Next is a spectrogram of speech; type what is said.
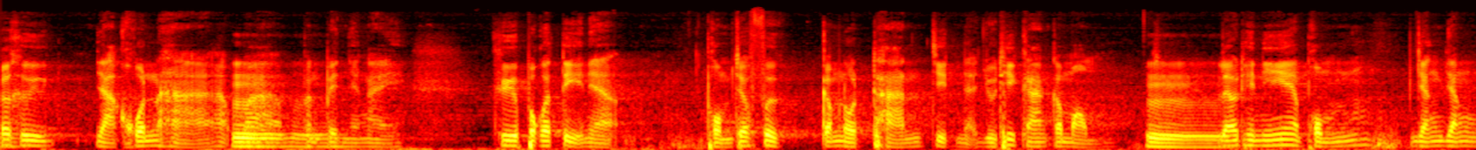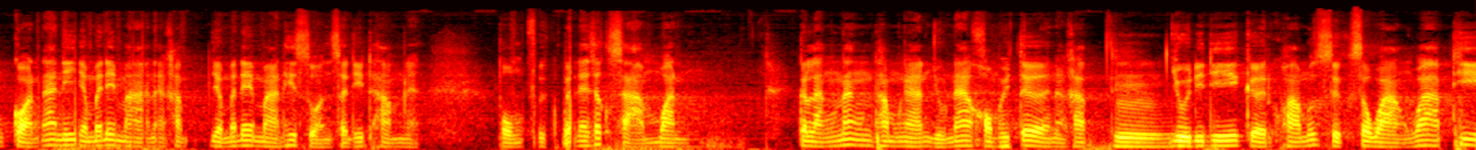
ก็คืออยากค้นหาครับว่ามันเป็นยังไง คือปกติเนี่ย ผมจะฝึกกำหนดฐานจิตเนี่ยอยู่ที่กลางกระหม่อมแล้วทีนี้ผมยังยังก่อนหน้านี้ยังไม่ได้มานะครับ ยังไม่ได้มาที่สวนสันติธรรมเนี่ย ผมฝึกไปได้สักสามวัน กำลังนั่งทำงานอยู่หน้าคอมพิวเตอร์นะครับ อยู่ดีๆ เกิดความรู้สึกสว่างวาบที่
